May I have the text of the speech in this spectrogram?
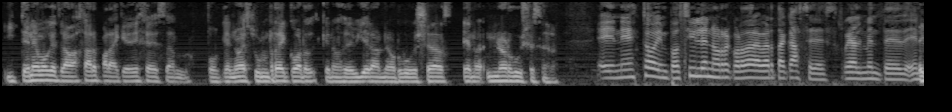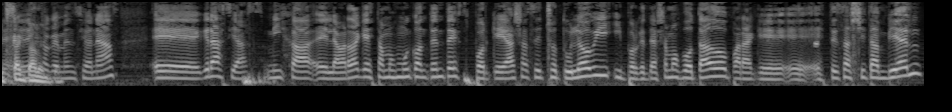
y tenemos que trabajar para que deje de serlo, porque no es un récord que nos debiera enorgullecer en esto, imposible no recordar a Berta Cáceres, realmente, en, esto que mencionás. Eh, gracias, mija. Eh, la verdad que estamos muy contentes porque hayas hecho tu lobby y porque te hayamos votado para que eh, estés allí también.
